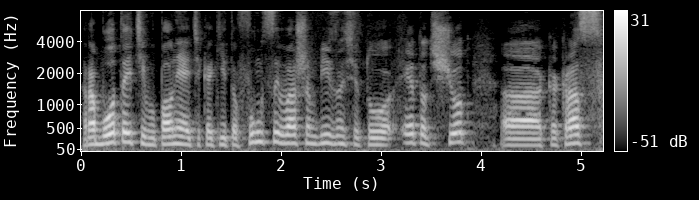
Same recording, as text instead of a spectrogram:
работаете, выполняете какие-то функции в вашем бизнесе, то этот счет э, как раз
